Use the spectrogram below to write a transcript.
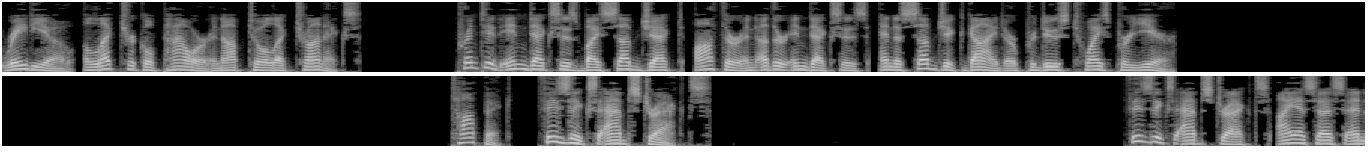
radio, electrical power and optoelectronics. Printed indexes by subject, author and other indexes, and a subject guide are produced twice per year. Physics abstracts Physics Abstracts ISSN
